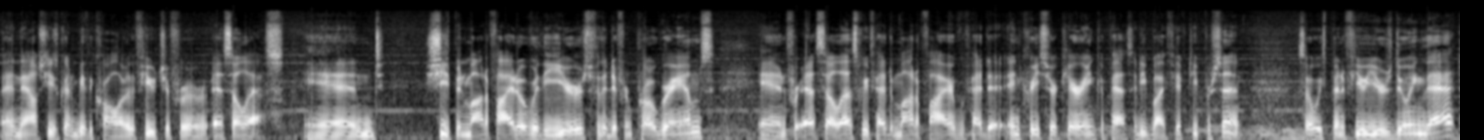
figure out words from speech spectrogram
and now she's going to be the crawler of the future for SLS. And she's been modified over the years for the different programs. And for SLS, we've had to modify we've had to increase her carrying capacity by 50%. So we spent a few years doing that,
